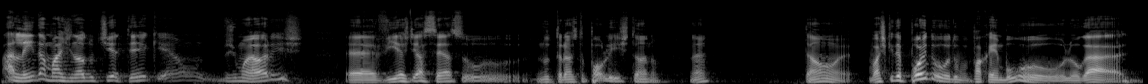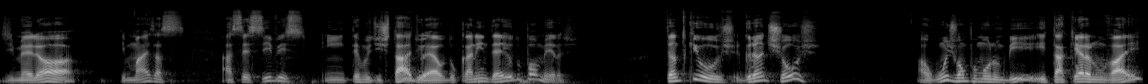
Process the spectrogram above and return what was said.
Além da marginal do Tietê, que é um dos maiores eh, vias de acesso no trânsito paulistano. Né? Então, eu acho que depois do, do Pacaembu, o lugar de melhor, de mais ac- acessíveis em termos de estádio é o do Canindé e o do Palmeiras. Tanto que os grandes shows, alguns vão para o Morumbi, Itaquera não vai,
